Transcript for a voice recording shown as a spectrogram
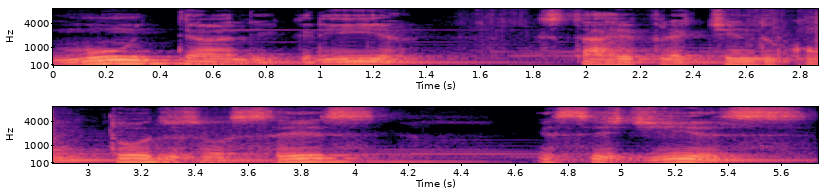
Muita alegria estar refletindo com todos vocês esses dias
